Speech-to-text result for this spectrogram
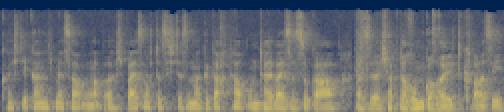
kann ich dir gar nicht mehr sagen, aber ich weiß noch, dass ich das immer gedacht habe und teilweise sogar, also ich habe da rumgeheult quasi.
